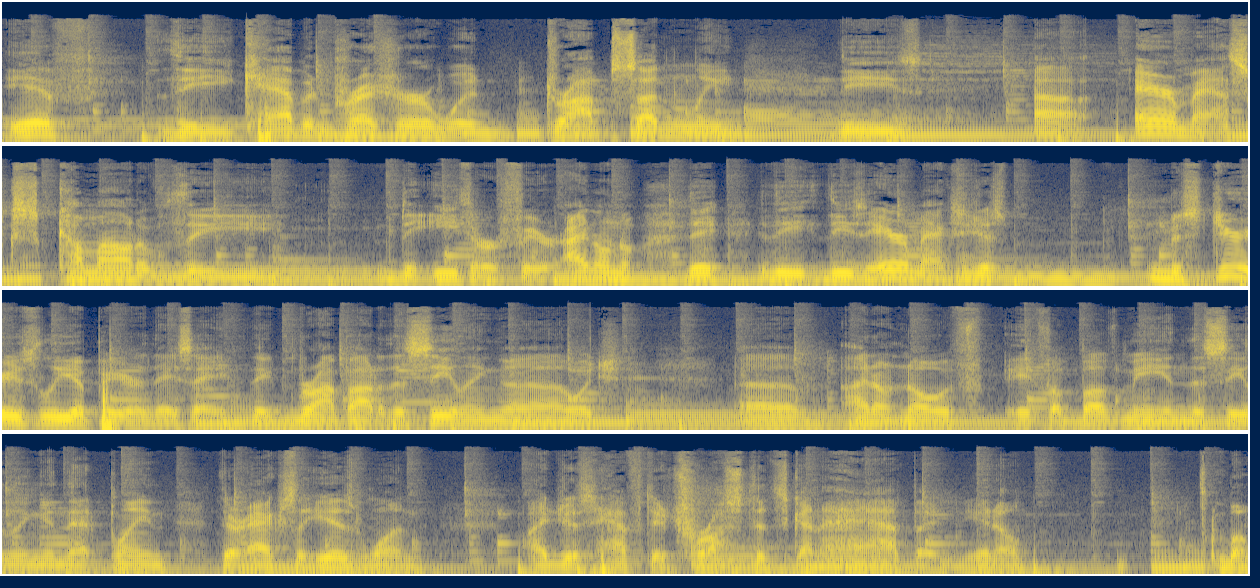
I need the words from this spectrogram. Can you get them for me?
if the cabin pressure would drop suddenly, these uh, air masks come out of the the ether sphere. I don't know. The, the these air masks just mysteriously appear. They say they drop out of the ceiling, uh, which uh, I don't know if if above me in the ceiling in that plane there actually is one. I just have to trust it's going to happen, you know. But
